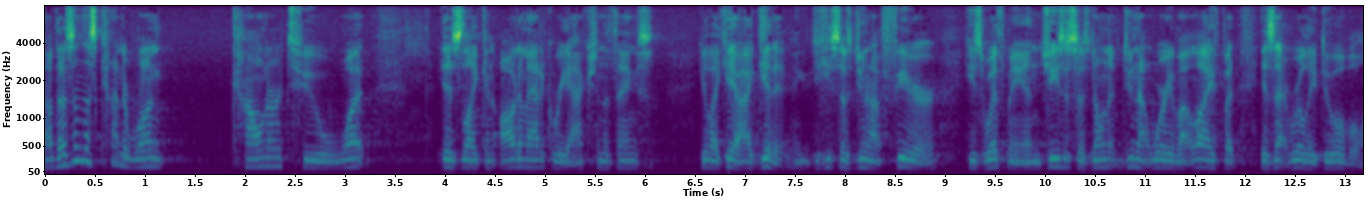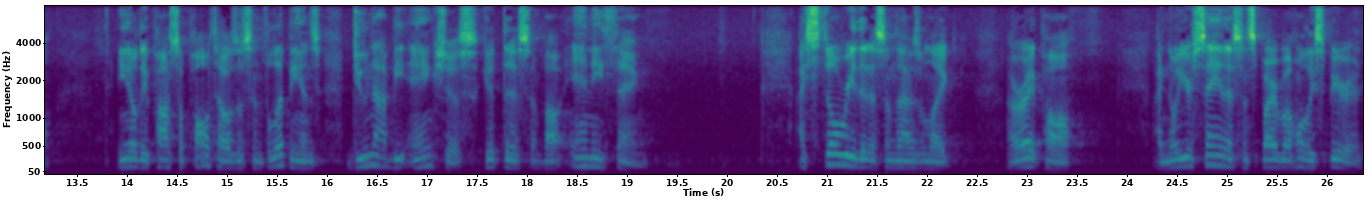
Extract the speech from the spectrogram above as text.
Now, doesn't this kind of run counter to what is like an automatic reaction to things? You're like, yeah, I get it. He says, do not fear. He's with me. And Jesus says, Don't, do not worry about life, but is that really doable? You know, the Apostle Paul tells us in Philippians, do not be anxious, get this, about anything. I still read it sometimes. I'm like, all right, Paul, I know you're saying this inspired by Holy Spirit,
